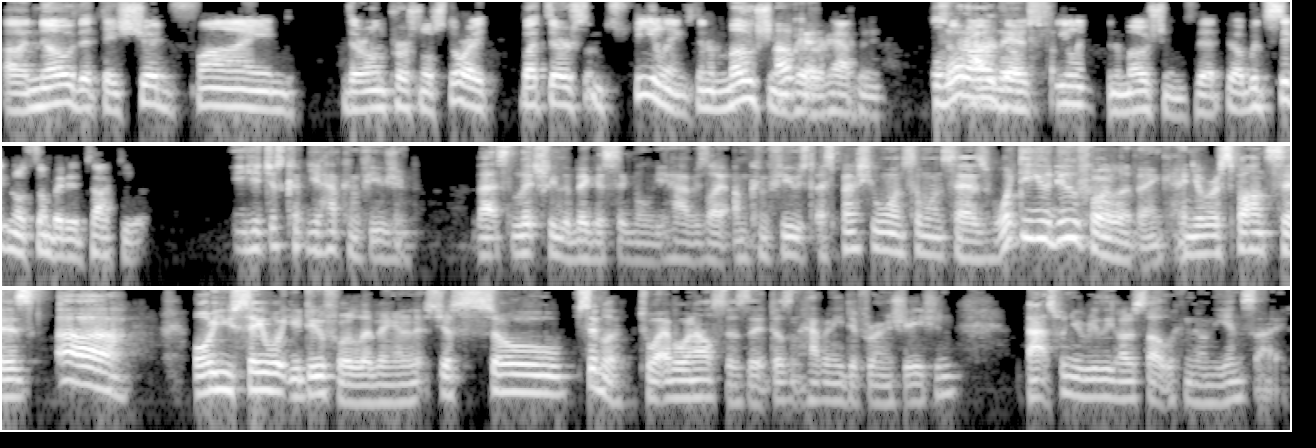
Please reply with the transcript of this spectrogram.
uh, know that they should find their own personal story, but there's some feelings and emotions okay. that are happening. Well, so what are those feelings and emotions that uh, would signal somebody to talk to you? You just you have confusion. That's literally the biggest signal you have. Is like I'm confused, especially when someone says, "What do you do for a living?" and your response is, "Ah." Or you say what you do for a living, and it's just so similar to what everyone else says that it doesn't have any differentiation. That's when you really got to start looking on the inside.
